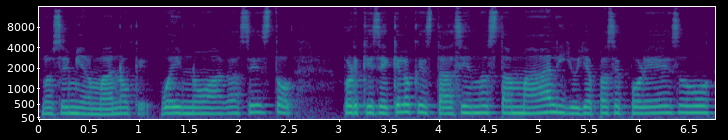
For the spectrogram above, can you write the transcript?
no sé, mi hermano, que, güey, no hagas esto, porque sé que lo que está haciendo está mal y yo ya pasé por eso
